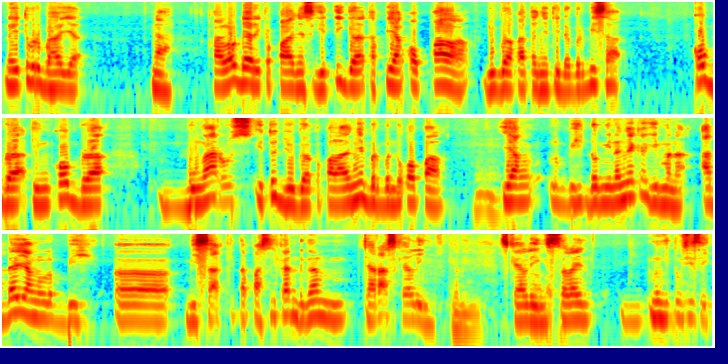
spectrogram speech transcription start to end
Nah, itu berbahaya. Nah, kalau dari kepalanya segitiga tapi yang opal juga katanya tidak berbisa. Cobra, king cobra, bungarus itu juga kepalanya berbentuk opal. Yang lebih dominannya kayak gimana? Ada yang lebih eh, bisa kita pastikan dengan cara scaling. Sekali. Scaling selain menghitung sisik.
